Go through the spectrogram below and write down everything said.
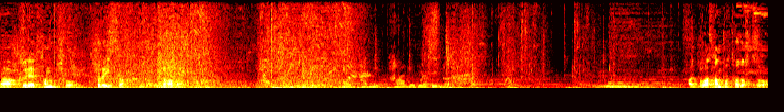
나 그래 3초 풀에 있어? 쫓아가봐. 아 누가 3타 터졌어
